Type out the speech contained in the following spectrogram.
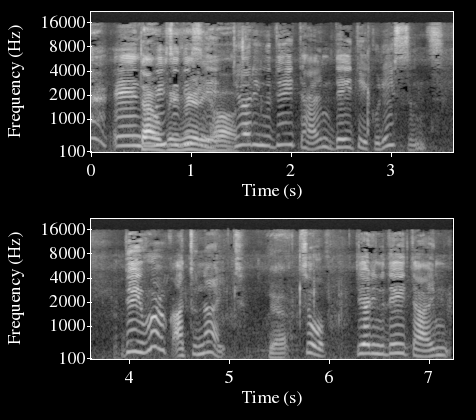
And That would be really uh, hard. during the daytime, they take lessons. They work at night. Yeah. So during daytime,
